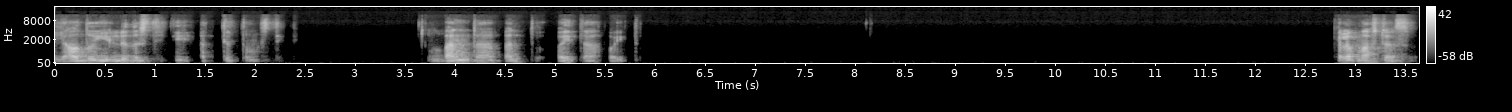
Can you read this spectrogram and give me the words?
ಯಾವುದೂ ಇಲ್ಲದ ಸ್ಥಿತಿ ಅತ್ಯುತ್ತಮ ಸ್ಥಿತಿ. ಬಂತ ಬಂತು, ಹೋಯ್ತಾ, ಹೋಯ್ತು. ಕೆಲವು ಮಾಸ್ಟರ್ಸ್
